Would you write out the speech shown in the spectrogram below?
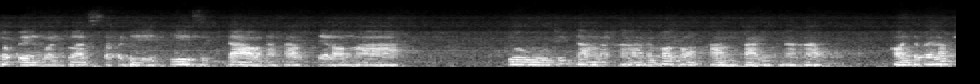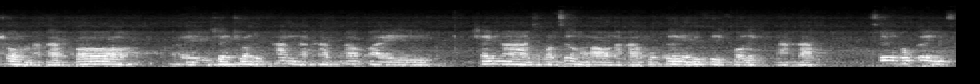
ก็เป็นวันพฤหัสบดีที่19นะครับ เดี๋ยวเรามาดูทิศทางราคาแล้วก็ทองคำกันนะครับ ก่อนจะไปรับชมนะครับ ก็ไปเชิญชวนทุกท่านนะครับ เข้าไปใช้งานสปอนเซอร์ของเรานะครับ Poker MVC Forex นะครับ ซึ่ง Poker MVC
